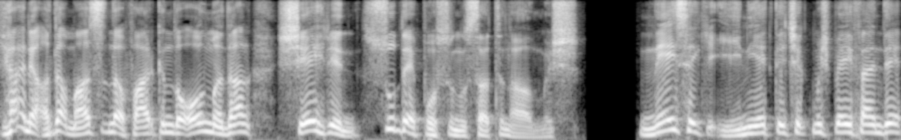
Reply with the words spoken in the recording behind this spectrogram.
Yani adam aslında farkında olmadan şehrin su deposunu satın almış. Neyse ki iyi niyetle çıkmış beyefendi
